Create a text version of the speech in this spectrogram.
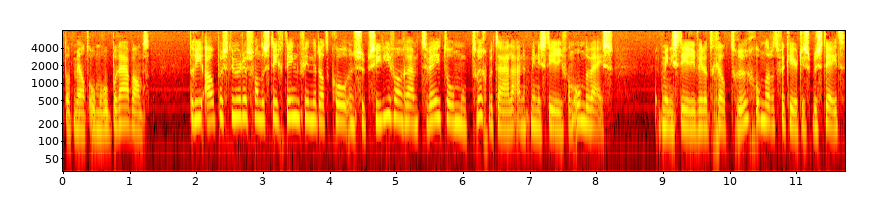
dat meldt Omroep Brabant. Drie oud-bestuurders van de stichting vinden dat Krol een subsidie van ruim 2 ton moet terugbetalen aan het ministerie van Onderwijs. Het ministerie wil het geld terug omdat het verkeerd is besteed.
